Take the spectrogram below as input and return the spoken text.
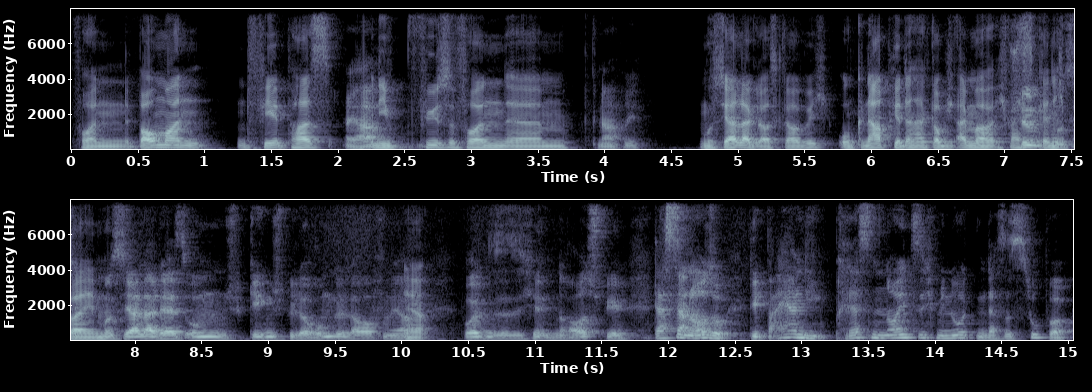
von Baumann ein Fehlpass Ja. in die Füße von ähm, Gnabry? Musiala, glaube ich. Und Gnabry dann hat, glaube ich, einmal, ich weiß gar nicht, Mus- bei Musiala, der ist um Gegenspieler rumgelaufen, ja. Ja. Wollten sie sich hinten rausspielen. Das ist dann auch so, die Bayern, die pressen 90 Minuten, das ist super.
